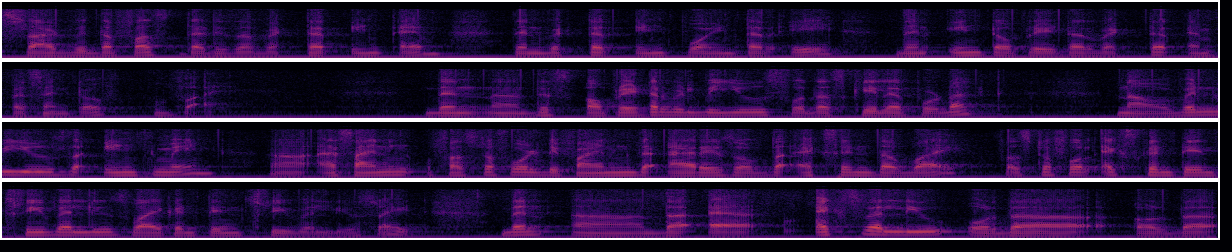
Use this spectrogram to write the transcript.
start with the first that is a vector int m then vector int pointer a then int operator vector ampersand of y. Then uh, this operator will be used for the scalar product. Now when we use the int main uh, assigning first of all defining the arrays of the x and the y. First of all x contains three values y contains three values right? Then uh, the uh, x value or the or the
